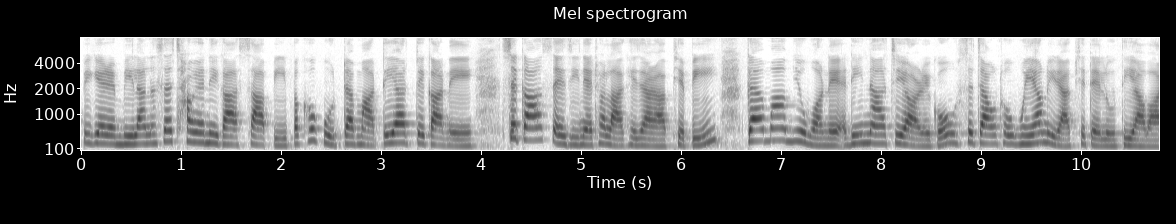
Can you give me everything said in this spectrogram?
ပြီးခဲ့တဲ့မေလ26ရက်နေ့ကစပြီးပခုတ်ကူတပ်မ101ကနေစစ်ကား10စီးနဲ့ထွက်လာခဲ့ကြတာဖြစ်ပြီးကမ်းမမြို့ပေါ်နဲ့အဒီနာကြေးရွာတွေကိုစစ်ကြောင်းထိုးဝင်ရောက်နေတာဖြစ်တယ်လို့သိရပါ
